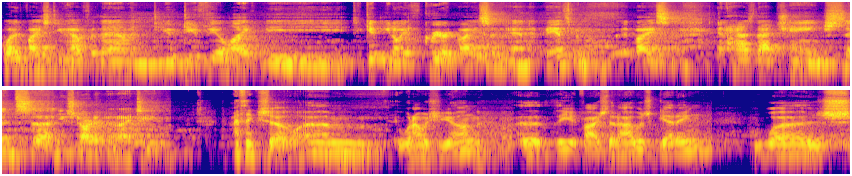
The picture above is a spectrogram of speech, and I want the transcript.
what advice do you have for them? And do you, do you feel like the, to get, you know, if career advice and, and advancement advice, and has that changed since uh, you started in IT? I think so. Um, when I was young, uh, the advice that I was getting was,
